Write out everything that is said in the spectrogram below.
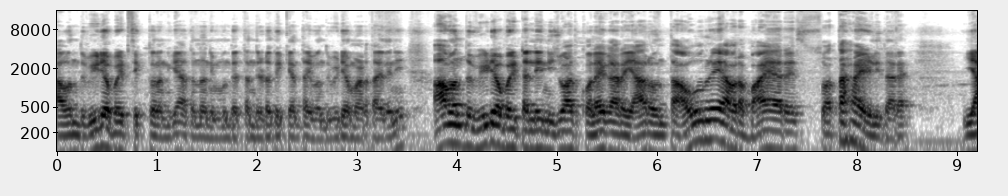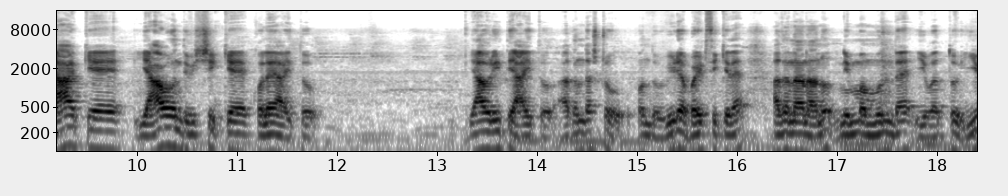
ಆ ಒಂದು ವಿಡಿಯೋ ಬೈಟ್ ಸಿಕ್ತು ನನಗೆ, ಅದನ್ನು ನಿಮ್ಮ ಮುಂದೆ ತಂದಿಡೋದಕ್ಕೆ ಅಂತ ಈ ಒಂದು ವಿಡಿಯೋ ಮಾಡ್ತಾ ಇದ್ದೀನಿ. ಆ ಒಂದು ವಿಡಿಯೋ ಬೈಟಲ್ಲಿ ನಿಜವಾದ ಕೊಲೆಗಾರ ಯಾರು ಅಂತ ಅವರೇ ಅವರ ಬಾಯಾರೇ ಸ್ವತಃ ಹೇಳಿದ್ದಾರೆ. ಯಾಕೆ, ಯಾವ ಒಂದು ವಿಷಯಕ್ಕೆ ಕೊಲೆ ಆಯಿತು ಯಾವ ರೀತಿ ಆಯಿತು ಅದೊಂದಷ್ಟು ಒಂದು ವಿಡಿಯೋ ಬೈಟ್ ಸಿಕ್ಕಿದೆ. ಅದನ್ನು ನಾನು ನಿಮ್ಮ ಮುಂದೆ ಇವತ್ತು ಈ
